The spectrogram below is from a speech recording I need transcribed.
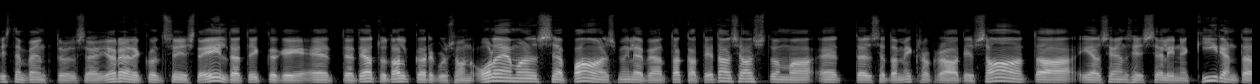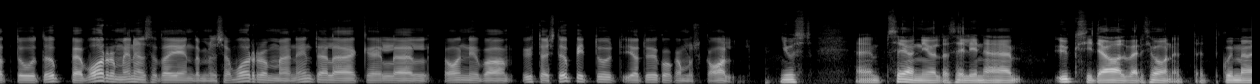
Kristjan Pentus, järelikult siis te eeldate ikkagi, et teatud algkõrgus on olemas baas, mille pealt hakata edasi astuma, et seda mikrokraadi saada ja see on siis selline kiirendatud õppevorm, enesetäiendamise vorm nendele, kellel on juba üht-teist õpitud ja töökogemus ka all. just, see on nii-öelda selline üks ideaalversioon, et, et kui me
